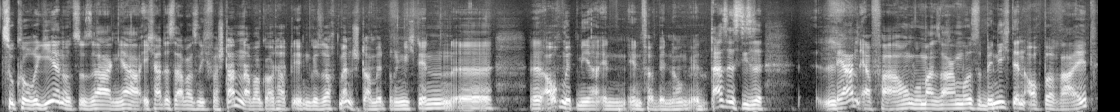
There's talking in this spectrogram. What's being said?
zu korrigieren und zu sagen, ja, ich hatte es damals nicht verstanden, aber Gott hat eben gesagt, Mensch, damit bringe ich den äh, äh, auch mit mir in, in Verbindung. Das ist diese Lernerfahrung, wo man sagen muss, bin ich denn auch bereit,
